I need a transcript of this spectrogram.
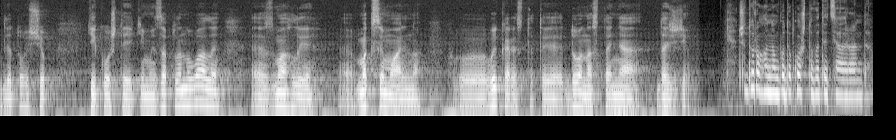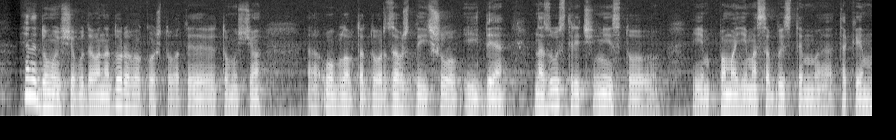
для того, щоб ті кошти, які ми запланували, змогли максимально використати до настання дощів. Чи дорого нам буде коштувати ця оренда? Я не думаю, що буде вона дорого коштувати, е, тому що е, облавтодор завжди йшов і йде на зустріч місту. І по моїм особистим е, таким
